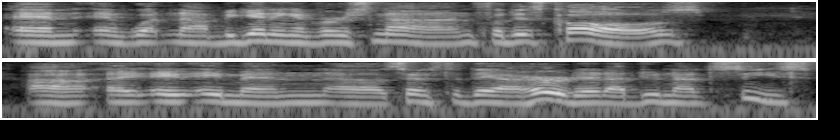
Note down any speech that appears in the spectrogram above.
and, and whatnot, beginning in verse 9. For this cause, uh, amen, uh, since the day I heard it, I do not cease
